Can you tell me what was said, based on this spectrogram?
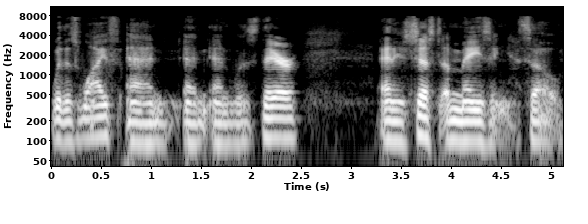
with his wife and and and was there, and he's just amazing. So,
